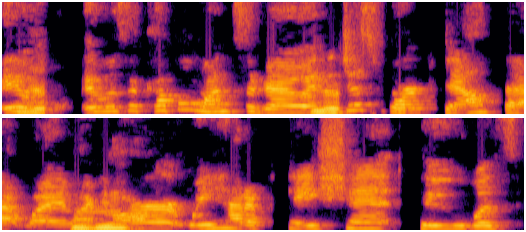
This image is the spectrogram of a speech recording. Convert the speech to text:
it, yeah. it was a couple months ago, and yeah. it just worked out that way. Like mm-hmm. our, we had a patient who was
